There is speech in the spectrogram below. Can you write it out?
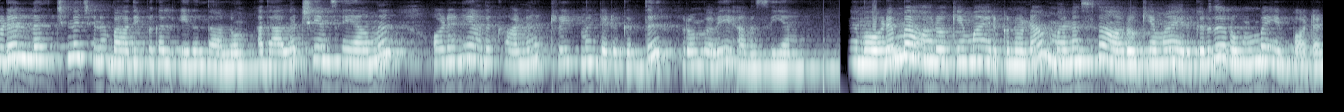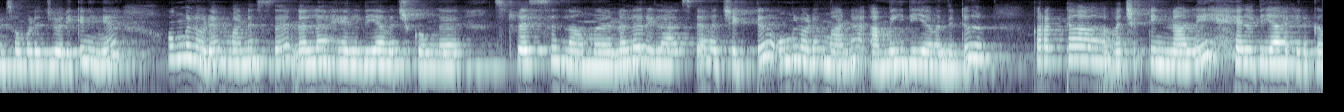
உடலில் சின்ன சின்ன பாதிப்புகள் இருந்தாலும் அதை அலட்சியம் செய்யாமல் உடனே அதுக்கான ட்ரீட்மெண்ட் எடுக்கிறது ரொம்பவே அவசியம். நம்ம உடம்பு ஆரோக்கியமாக இருக்கணும்னா மனசு ஆரோக்கியமாக இருக்கிறது ரொம்ப இம்பார்ட்டன்ட் ஸோ முடிஞ்ச வரைக்கும் நீங்கள் உங்களோட மனசை நல்லா ஹெல்த்தியாக வச்சுக்கோங்க. ஸ்ட்ரெஸ் இல்லாமல் நல்லா ரிலாக்ஸ்டாக வச்சுக்கிட்டு உங்களோட மன அமைதியை வந்துட்டு கரெக்டாக வச்சுக்கிட்டிங்கனாலே ஹெல்த்தியாக இருக்க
